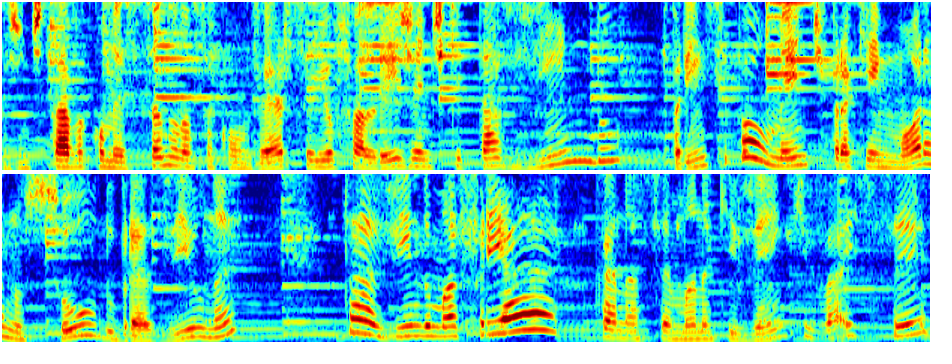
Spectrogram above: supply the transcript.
a gente estava começando nossa conversa e eu falei, gente, que tá vindo, principalmente para quem mora no sul do Brasil, né? Tá vindo uma friaca na semana que vem que vai ser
